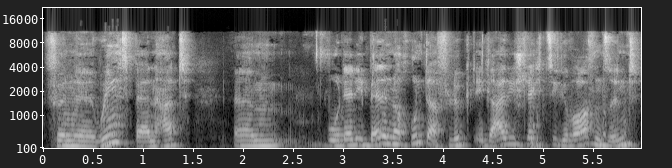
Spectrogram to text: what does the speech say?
für eine Wingspan hat, ähm, wo der die Bälle noch runterpflückt, egal wie schlecht sie geworfen sind,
